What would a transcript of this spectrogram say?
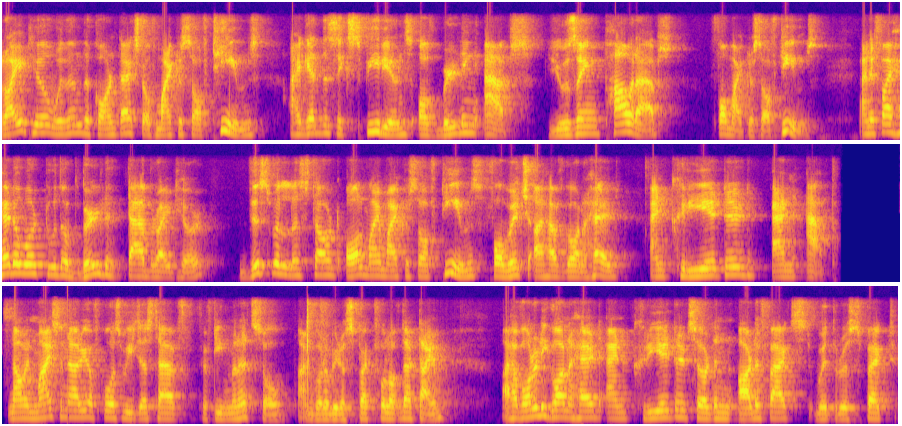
right here within the context of Microsoft Teams, I get this experience of building apps using Power Apps for Microsoft Teams. And if I head over to the build tab right here, this will list out all my Microsoft Teams for which I have gone ahead and created an app. Now in my scenario, of course, we just have 15 minutes, so I'm going to be respectful of that time. I have already gone ahead and created certain artifacts with respect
